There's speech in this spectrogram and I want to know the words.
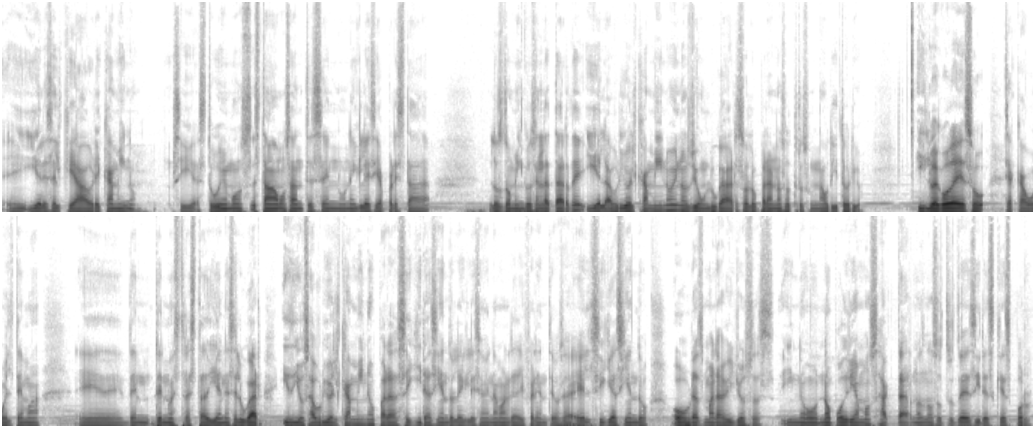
eh, y Él es el que abre camino. ¿sí? Estuvimos, estábamos antes en una iglesia prestada los domingos en la tarde y él abrió el camino y nos dio un lugar solo para nosotros, un auditorio. Y luego de eso se acabó el tema eh, de, nuestra estadía en ese lugar y Dios abrió el camino para seguir haciendo la iglesia de una manera diferente. O sea, Él sigue haciendo obras maravillosas y no, no podríamos jactarnos nosotros de decir es que es por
